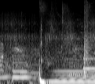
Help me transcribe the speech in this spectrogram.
Fuck you.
